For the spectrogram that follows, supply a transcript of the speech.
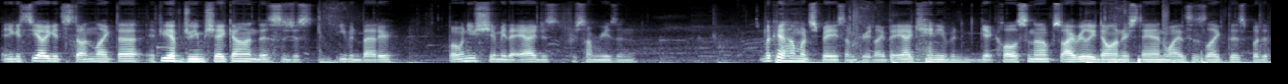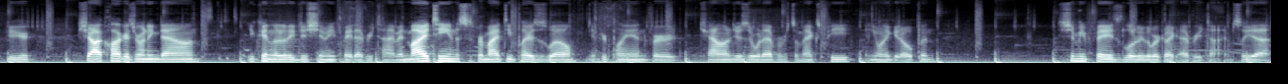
and you can see how you get stunned like that. If you have Dream Shake on, this is just even better. But when you shimmy, the AI just, for some reason, look at how much space I'm creating. Like, the AI can't even get close enough, so I really don't understand why this is like this, but if your shot clock is running down, you can literally just shimmy fade every time. And my team, this is for my team players as well, if you're playing for challenges or whatever, some XP, and you want to get open, shimmy fades literally work like every time. So yeah,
